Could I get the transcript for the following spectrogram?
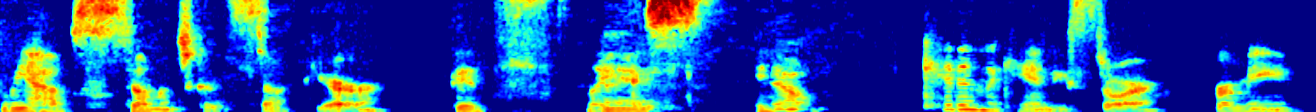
we have so much good stuff here. It's like, nice. you know, kid in the candy store for me.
